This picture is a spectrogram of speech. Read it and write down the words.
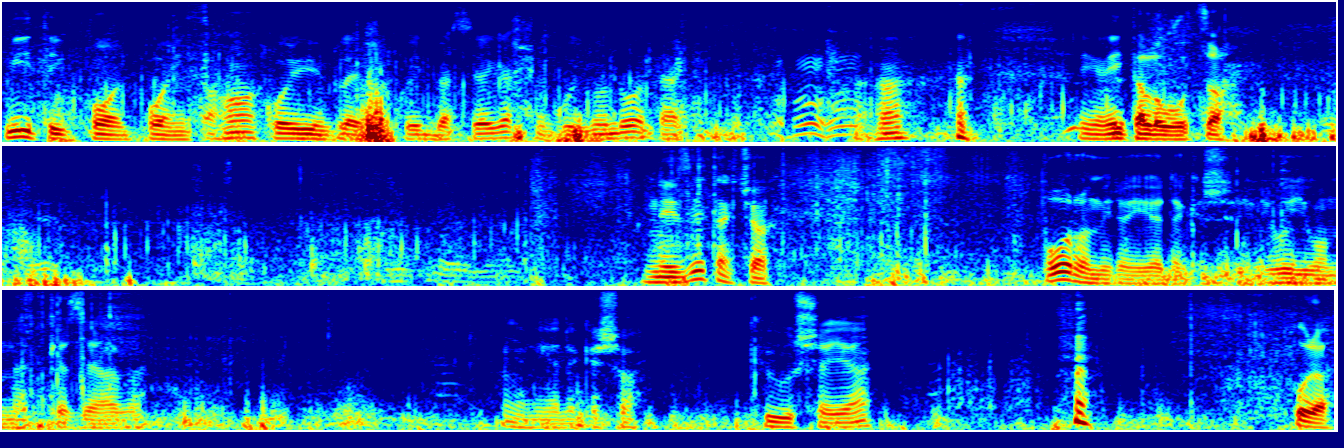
Meeting point, point. Aha, akkor üljünk le, és akkor itt beszélgessünk, úgy gondolták? Aha. Igen, itt a lóca. Nézzétek csak! Baromira érdekes, hogy úgy van megkezelve. Nagyon érdekes a külseje. Fura.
